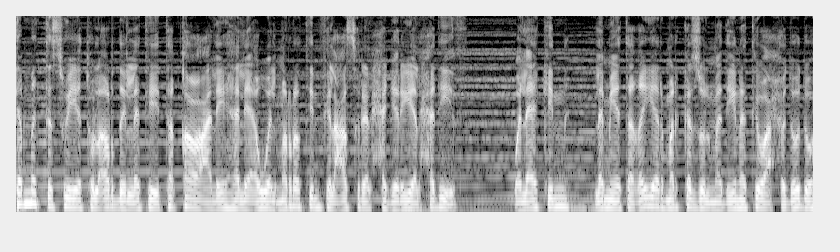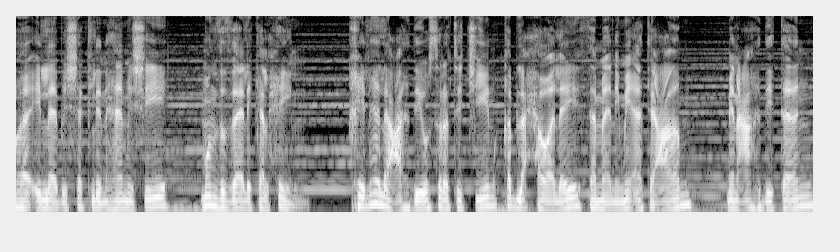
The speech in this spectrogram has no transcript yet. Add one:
تمت تسوية الأرض التي تقع عليها لأول مرة في العصر الحجري الحديث. ولكن لم يتغير مركز المدينة وحدودها إلا بشكل هامشي منذ ذلك الحين. خلال عهد أسرة تشين قبل حوالي 800 عام من عهد تانغ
